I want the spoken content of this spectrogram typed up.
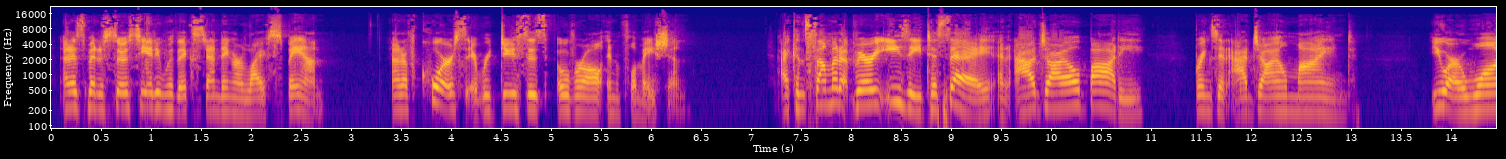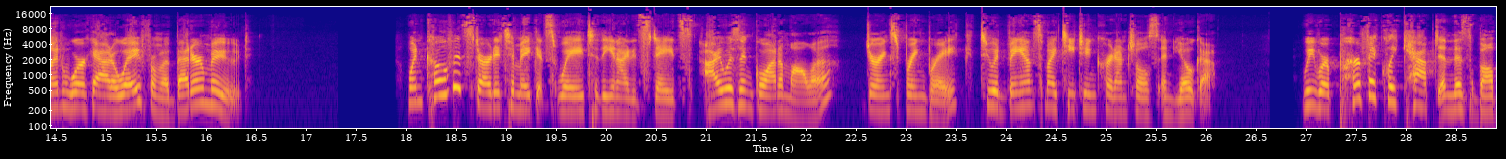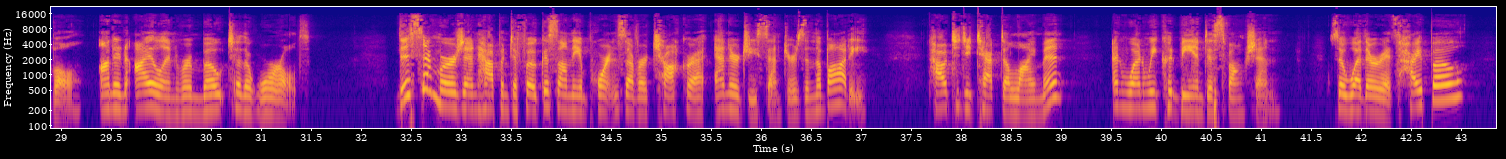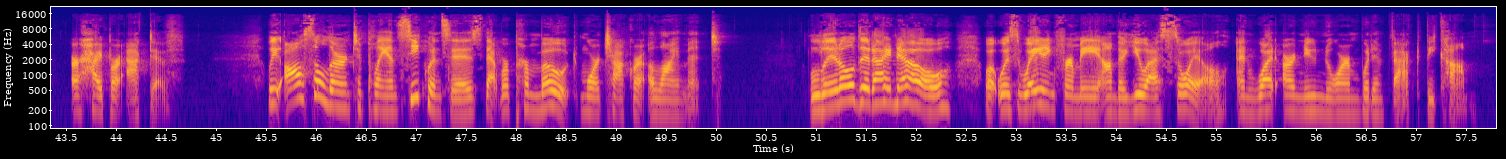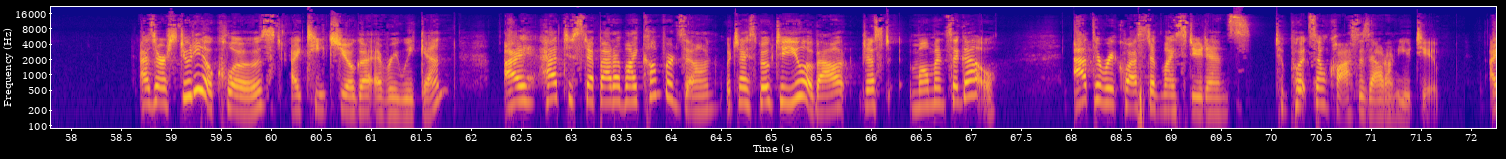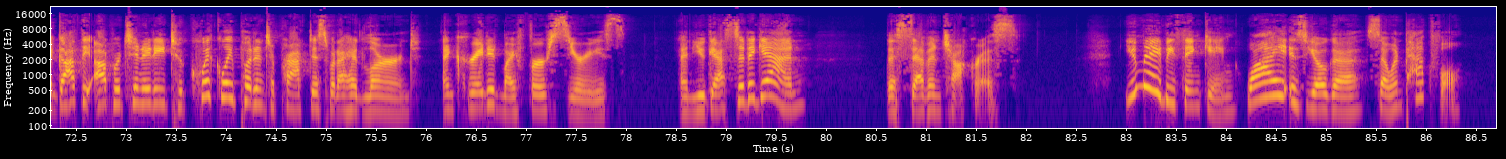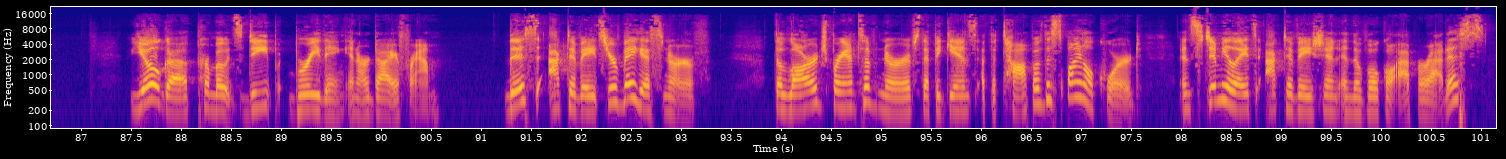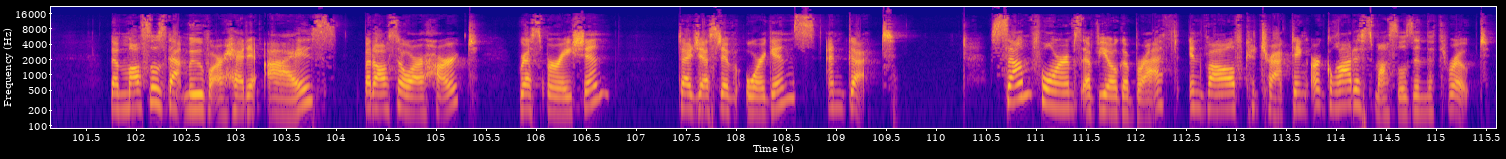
and has been associated with extending our lifespan. And of course, it reduces overall inflammation. I can sum it up very easy to say an agile body brings an agile mind. You are one workout away from a better mood. When COVID started to make its way to the United States, I was in Guatemala during spring break to advance my teaching credentials in yoga. We were perfectly kept in this bubble on an island remote to the world. This immersion happened to focus on the importance of our chakra energy centers in the body, how to detect alignment, and when we could be in dysfunction. So, whether it's hypo or hyperactive. We also learned to plan sequences that would promote more chakra alignment. Little did I know what was waiting for me on the US soil and what our new norm would in fact become. As our studio closed, I teach yoga every weekend. I had to step out of my comfort zone, which I spoke to you about just moments ago, at the request of my students to put some classes out on YouTube. I got the opportunity to quickly put into practice what I had learned and created my first series. And you guessed it again, the seven chakras. You may be thinking, why is yoga so impactful? Yoga promotes deep breathing in our diaphragm. This activates your vagus nerve, the large branch of nerves that begins at the top of the spinal cord and stimulates activation in the vocal apparatus, the muscles that move our head and eyes, but also our heart, respiration, digestive organs, and gut. Some forms of yoga breath involve contracting our glottis muscles in the throat,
